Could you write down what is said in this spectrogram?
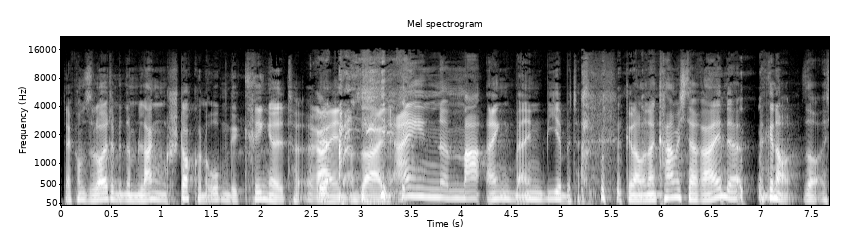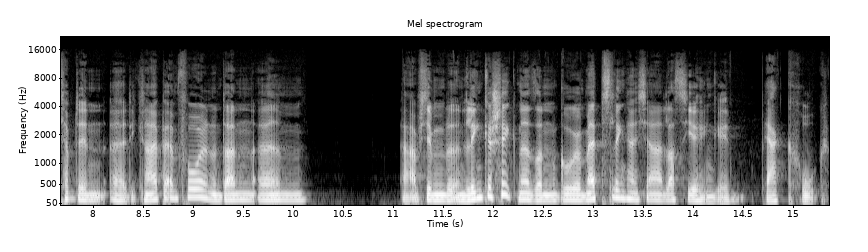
Da kommen so Leute mit einem langen Stock und oben gekringelt rein und sagen, ein, Ma ein, ein Bier bitte. Genau, und dann kam ich da rein, der, genau, so, ich habe den äh, die Kneipe empfohlen und dann ähm, habe ich dem einen Link geschickt, ne, so einen Google Maps Link, hab ich ja, lass hier hingehen, Bergkrug.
